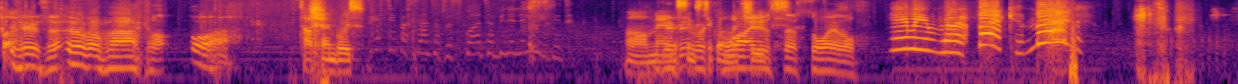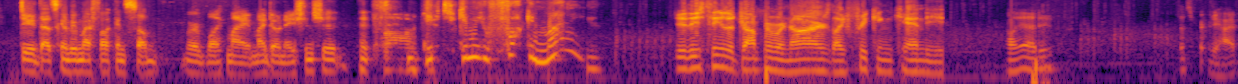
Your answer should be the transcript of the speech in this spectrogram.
Fuck. Here's the Uber backup. Oh. Top 10, boys. Oh man, this thing's tickling my cheeks. the soil. Give me my fucking money! Dude, that's gonna be my fucking sub or like my my donation shit. Oh, Bitch, give me your fucking money. Dude, these things are dropping Renards like freaking candy. Oh yeah, dude. That's pretty hype.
